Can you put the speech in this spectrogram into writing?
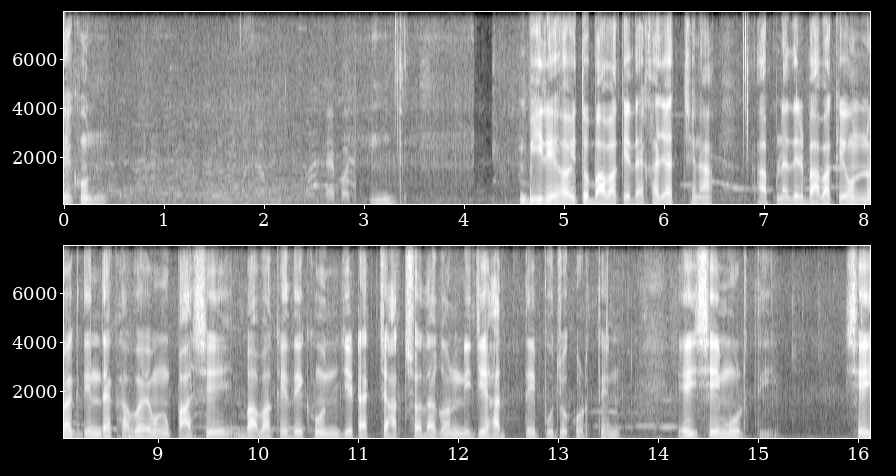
দেখুন ভিড়ে হয়তো বাবাকে দেখা যাচ্ছে না। আপনাদের বাবাকে অন্য একদিন দেখাবো এবং পাশে বাবাকে দেখুন যেটা চাঁদ সদাগর নিজে হাতে পুজো করতেন, এই সেই মূর্তি, সেই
